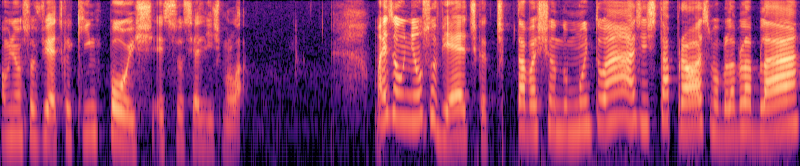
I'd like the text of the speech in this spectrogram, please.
a União Soviética que impôs esse socialismo lá. Mas a União Soviética, tipo, achando muito, ah, a gente tá próximo, blá blá blá.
